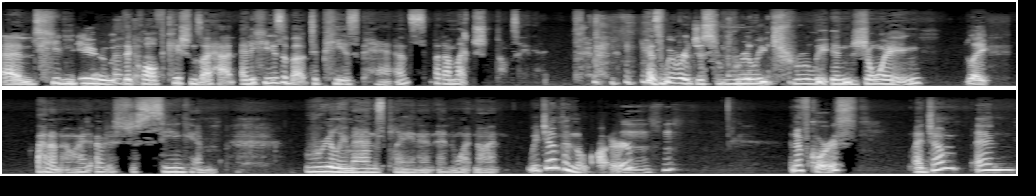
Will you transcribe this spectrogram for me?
and he knew the qualifications I had. And he's about to pee his pants. But I'm like, Shh, don't say anything. Because we were just really, truly enjoying, like, I don't know. I, I was just seeing him really mansplain and, and whatnot. We jump in the water. Mhm. And of course, I jump and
